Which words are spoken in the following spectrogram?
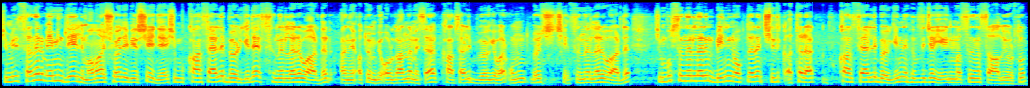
Şimdi sanırım emin değilim ama şöyle bir şeydi. Şimdi bu kanserli bölgede sınırları vardır. Hani atıyorum bir organda mesela kanserli bir bölge var. Onun böyle şey- sınırları vardı. Şimdi bu sınırların belli noktalarına çizik atarak bu kanserli bölgenin hızlıca yayılmasını sağlıyorsun.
